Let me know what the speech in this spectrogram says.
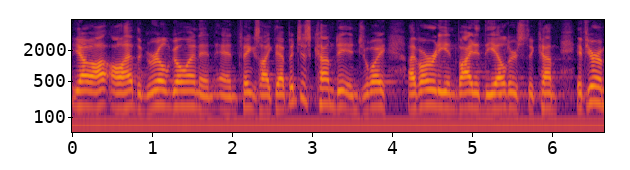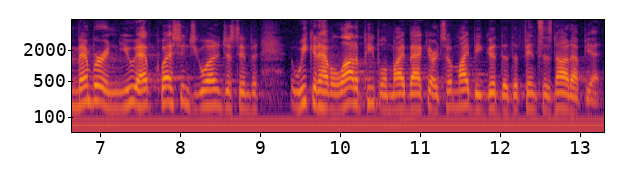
You know, I'll, have the grill going and, and things like that. But just come to enjoy. I've already invited the elders to come. If you're a member and you have questions, you want to just invite, we could have a lot of people in my backyard, so it might be good that the fence is not up yet.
